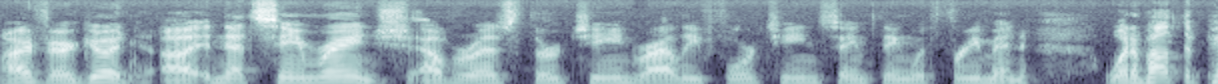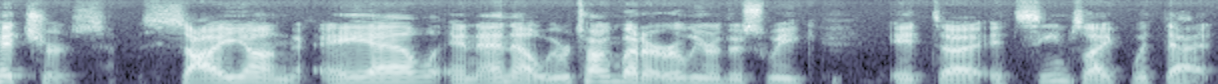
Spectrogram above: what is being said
All right, very good. Uh, in that same range, Alvarez 13, Riley 14, same thing with Freeman. What about the pitchers? Cy Young, AL and NL. We were talking about it earlier this week. It uh, it seems like with that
